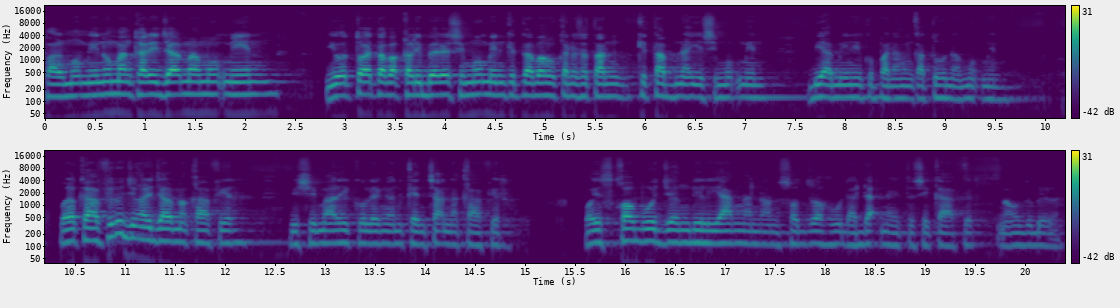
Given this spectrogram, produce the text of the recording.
fal mu'minu man kari jalma mu'min. Yuto eta bakal dibere si mukmin kitabahu kana setan kitabna ieu si mukmin biamini ku panangan katuhna mukmin wal kafiru jeung ari jalma kafir bisimali kulengan kencana kafir. Wa isqabu jeung diliangan non sodrohu dadakna itu si kafir. Naudzubillah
